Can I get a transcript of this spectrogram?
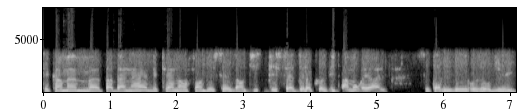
c'est quand même euh, pas banal qu'un enfant de 16 ans décède de la COVID à Montréal. C'est arrivé aujourd'hui.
